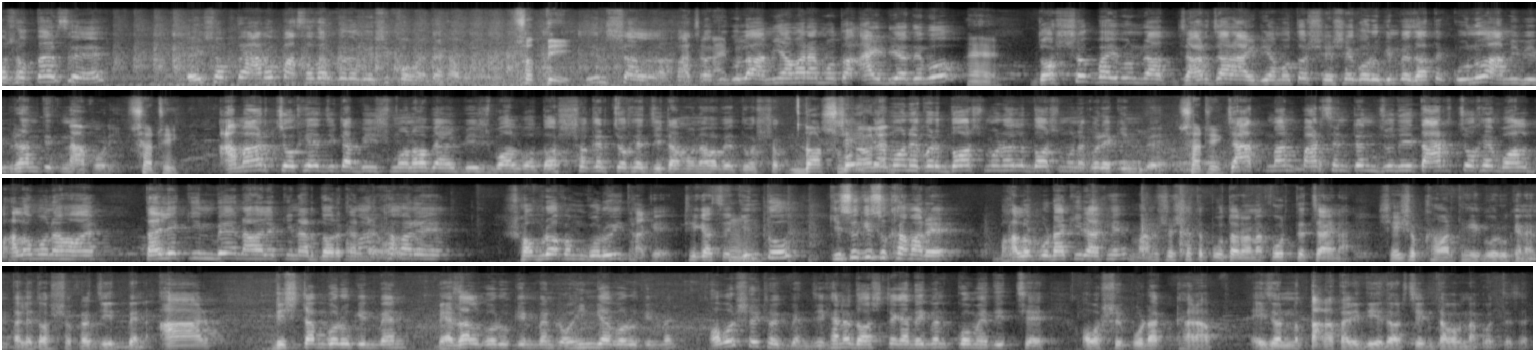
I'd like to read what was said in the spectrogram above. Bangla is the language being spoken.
গত সপ্তাহের চেয়ে এই সপ্তাহে আরও পাঁচ হাজার করে বেশি কমে দেখাবো। সত্যি? ইনশাল্লাহ। বাকিগুলো আমি আমার মতো আইডিয়া দেব। হ্যাঁ। দর্শক ভাই বোনরা যার যার আইডিয়া মতো শেষে গরু কিনবে যাতে কোনো আমি বিভ্রান্তিত না পড়ি। সঠিক। আমার চোখে যেটা বিষ মনে হবে আমি বিষ বলব। দর্শকের চোখে যেটা মনে হবে দর্শক দশ মনে মনে করে দশ মনে হলে দশ মনে করে কিনবে। সঠিক। জাতমান পার্সেন্টেজ যদি তার চোখে বল ভালো মনে হয় তাইলে কিনবে না হলে কেনার দরকার নেই। খামারে সব রকম গরুই থাকে ঠিক আছে? কিন্তু কিছু কিছু খামারে ভালো প্রোডাক্টই রাখে মানুষের সাথে প্রতারণা করতে চায় না। সেই সব খামার থেকে গরু কেনেন তাহলে দর্শকরা জিতবেন। আর ডিস্টার্ব গরু কিনবেন ভেজাল গরু কিনবেন রোহিঙ্গা গরু কিনবেন অবশ্যই ঠকবেন। যেখানে দশ টাকা দেখবেন কমে দিচ্ছে অবশ্যই প্রোডাক্ট খারাপ এই জন্য তাড়াতাড়ি দিয়ে দেওয়ার চিন্তা ভাবনা করতেছে।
